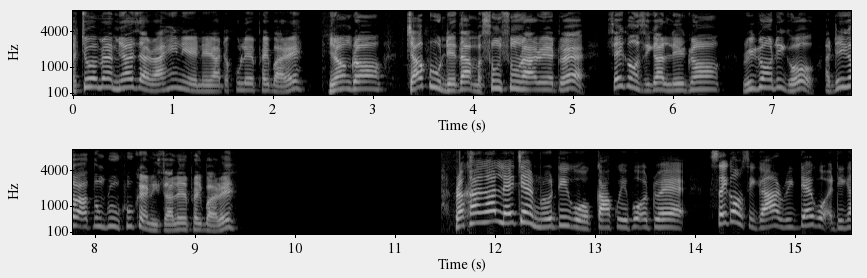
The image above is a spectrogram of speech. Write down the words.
အကျိုးအမဲ့များစွာရာဟင်းနေတဲ့နေရာတစ်ခုလေးဖိတ်ပါတယ်။ယောင်ဂရောင်ကြောက်ဖူဒေတာမဆုံရှုံရာရဲ့အတွက်စိတ်ကွန်စီကလေဂရောင်ရီဂရောင်တီကိုအတိကအသွင်ပြုခုခံနေစားလေးဖိတ်ပါတယ်ရခိုင်ကလဲကျန်မျိုးတီကိုကာကွယ်ဖို့အတွက်စိတ်ကောင်စီကရီတက်ကိုအဓိက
